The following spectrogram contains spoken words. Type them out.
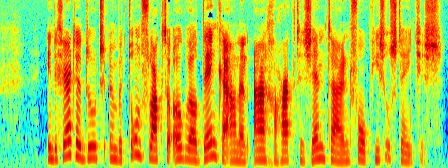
In de verte doet een betonvlakte ook wel denken aan een aangeharkte zentuin vol kiezelsteentjes.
